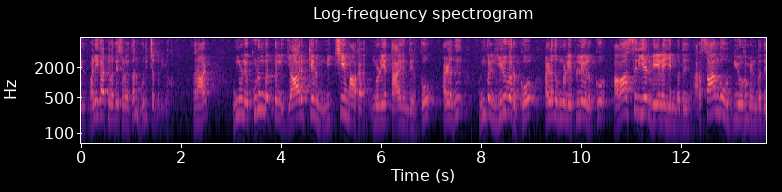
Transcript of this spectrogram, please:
இது வழிகாட்டுவதை சொல்வது தான் குரு சந்திர யோகம். அதனால் உங்களுடைய குடும்பத்தில் யாருக்கேனும் நிச்சயமாக உங்களுடைய தாய் தந்தையருக்கோ அல்லது உங்கள் இருவருக்கோ அல்லது உங்களுடைய பிள்ளைகளுக்கோ ஆசிரியர் வேலை என்பது அரசாங்க உத்தியோகம் என்பது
